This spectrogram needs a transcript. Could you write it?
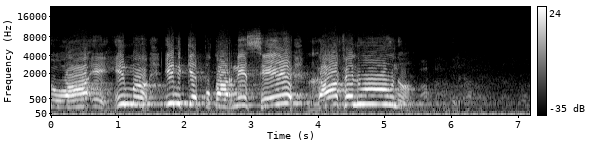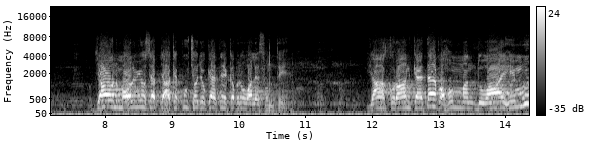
دعائہم ان کے پکارنے سے غافلون۔ جاؤ ان مولویوں سے اب جا کے پوچھو جو کہتے ہیں، قبروں والے سنتے ہیں۔ یہاں قرآن کہتا ہے وہ من دعائہم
